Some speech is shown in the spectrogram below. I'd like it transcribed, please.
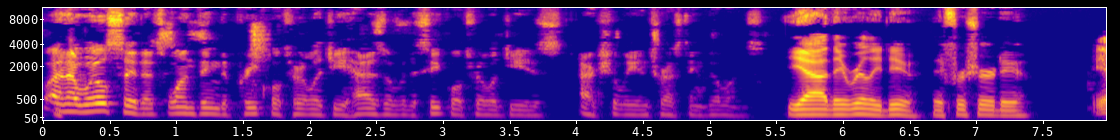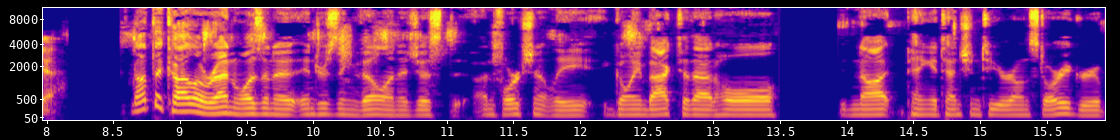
And I will say that's one thing the prequel trilogy has over the sequel trilogy is actually interesting villains. Yeah, they really do. They for sure do. yeah. Not that Kylo Ren wasn't an interesting villain. It just, unfortunately, going back to that whole not paying attention to your own story group,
